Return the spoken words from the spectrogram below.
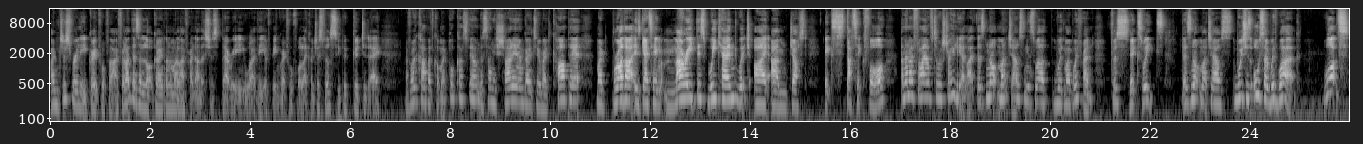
I'm just really grateful for that. I feel like there's a lot going on in my life right now that's just very worthy of being grateful for. Like, I just feel super good today. I've woke up, I've got my podcast filmed, the sun is shining, I'm going to a red carpet. My brother is getting married this weekend, which I am just ecstatic for. And then I fly off to Australia. Like, there's not much else in this world with my boyfriend for six weeks. There's not much else, which is also with work. What?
